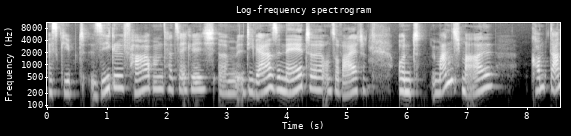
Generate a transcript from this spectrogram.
es gibt Segelfarben tatsächlich, ähm, diverse Nähte und so weiter. Und manchmal kommt dann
